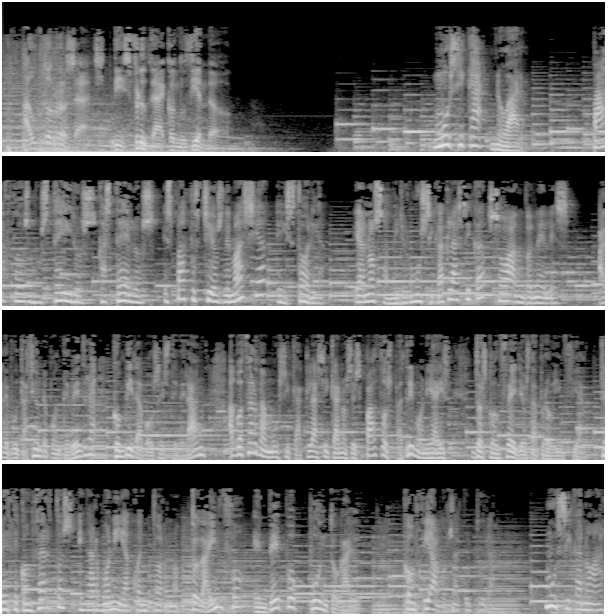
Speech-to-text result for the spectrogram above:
Autos Rosas. Disfruta conduciendo. Música noir. Pazos, mosteiros, castelos, espazos cheos de maxia e historia. E a nosa mellor música clásica soando neles. A Deputación de Pontevedra convida vos este verán a gozar da música clásica nos espazos patrimoniais dos concellos da provincia. 13 concertos en armonía co entorno. Toda info en depo.gal. Confiamos na cultura. Música noir.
